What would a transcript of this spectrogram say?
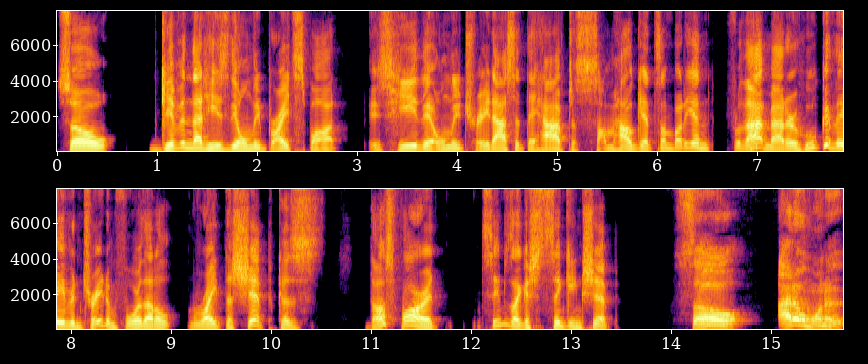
So, given that he's the only bright spot, is he the only trade asset they have to somehow get somebody? And for that matter, who could they even trade him for that'll right the ship? Because thus far, it seems like a sinking ship. So I don't want to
